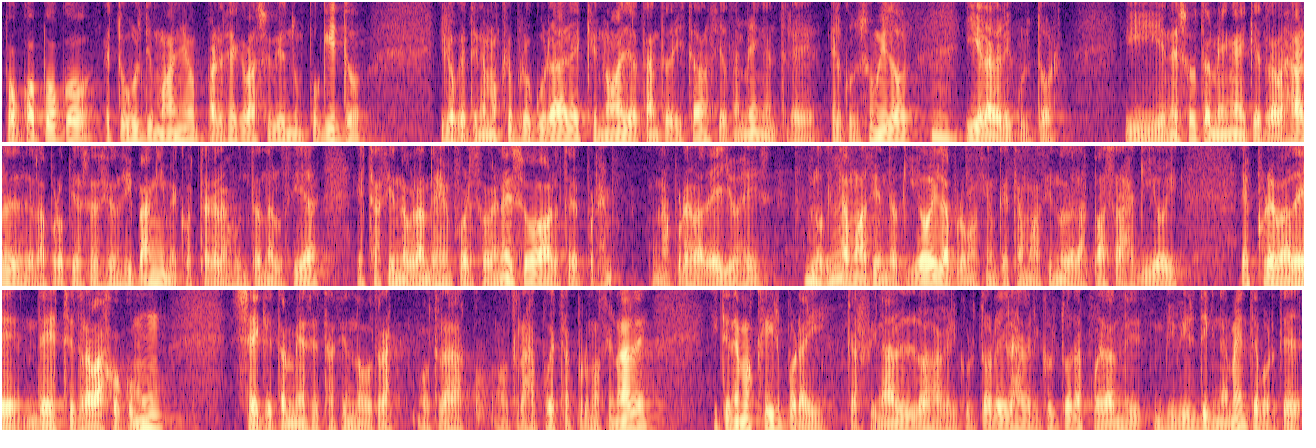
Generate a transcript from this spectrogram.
Poco a poco, estos últimos años parece que va subiendo un poquito y lo que tenemos que procurar es que no haya tanta distancia también entre el consumidor mm. y el agricultor. Y en eso también hay que trabajar desde la propia Asociación CIPAN y me consta que la Junta de Andalucía está haciendo grandes esfuerzos en eso. Ahora, por ejemplo, una prueba de ellos es lo que estamos haciendo aquí hoy, la promoción que estamos haciendo de las pasas aquí hoy es prueba de, este trabajo común. Sé que también se está haciendo otras, otras, otras apuestas promocionales y tenemos que ir por ahí, que al final los agricultores y las agricultoras puedan vivir dignamente, porque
